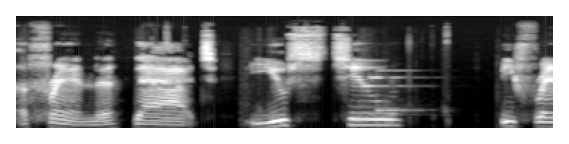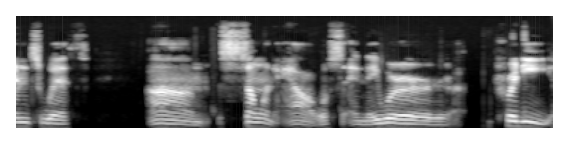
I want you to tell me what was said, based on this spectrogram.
a friend that used to be friends with um someone else and they were pretty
